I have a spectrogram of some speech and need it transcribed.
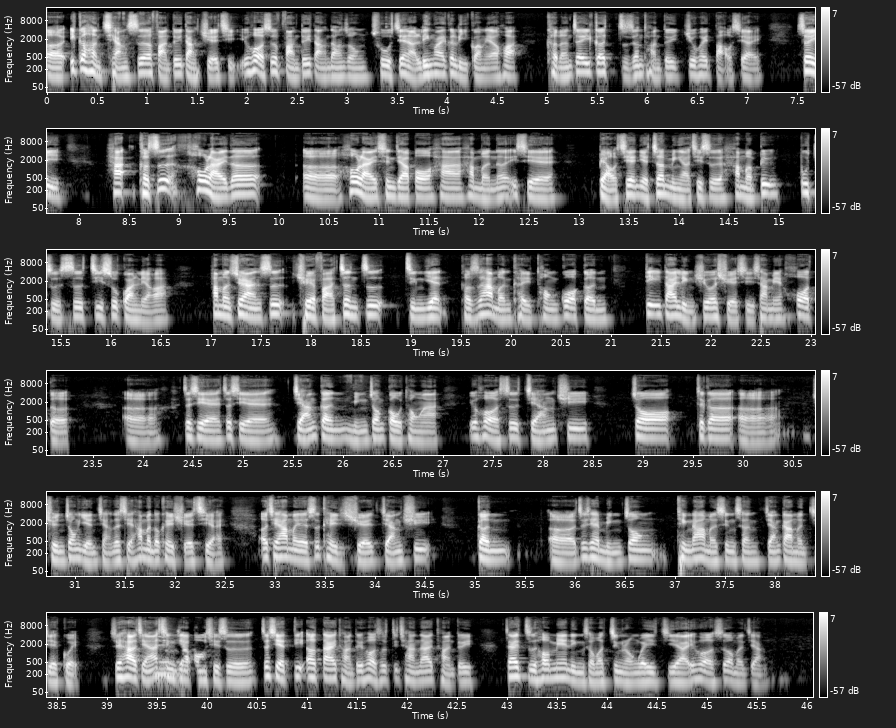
呃一个很强势的反对党崛起，又或者是反对党当中出现了另外一个李光耀的话，可能这一个执政团队就会倒下来。所以他可是后来的呃后来新加坡他他们的一些表现也证明啊，其实他们并不只是技术官僚啊，他们虽然是缺乏政治经验，可是他们可以通过跟第一代领袖的学习上面获得，呃，这些这些怎样跟民众沟通啊，又或者是怎样去做这个呃群众演讲这些，他们都可以学起来，而且他们也是可以学怎样去跟呃这些民众听到他们心声，怎样跟他们接轨。所以还有讲到新加坡，其实这些第二代团队或者是第三代团队，在之后面临什么金融危机啊，又或者是我们讲。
